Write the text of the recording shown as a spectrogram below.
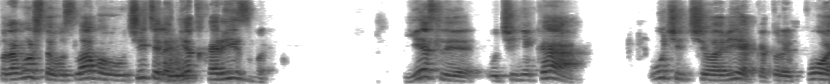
Потому что у слабого учителя нет харизмы. Если ученика учит человек, который по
